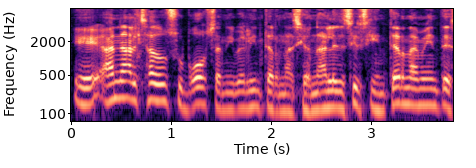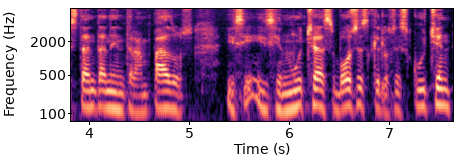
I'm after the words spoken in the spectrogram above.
eh, han alzado su voz a nivel internacional, es decir, si internamente están tan entrampados y, y sin muchas voces que los escuchen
